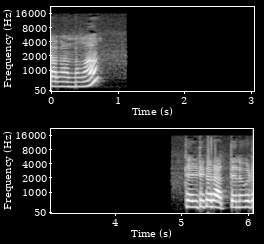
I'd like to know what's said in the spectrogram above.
දාගන්නවා. තෙල් ටික රත් වෙනකොට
